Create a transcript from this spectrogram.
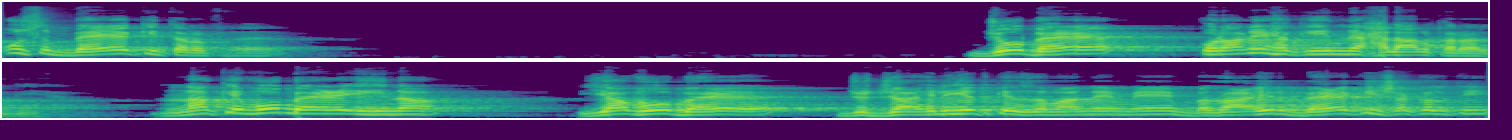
اس بے کی طرف ہے۔ جو بے قرآن حکیم نے حلال قرار دی ہے، نہ کہ وہ بے اینا یا وہ بے جو جاہلیت کے زمانے میں بظاہر بے کی شکل تھی۔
